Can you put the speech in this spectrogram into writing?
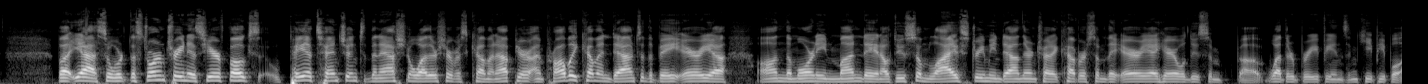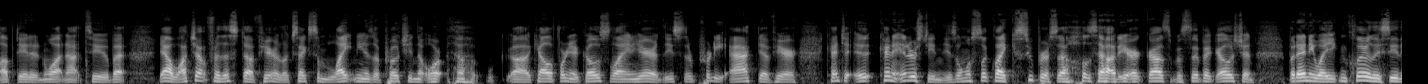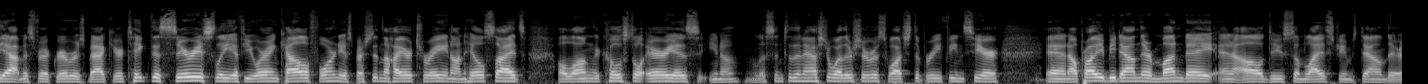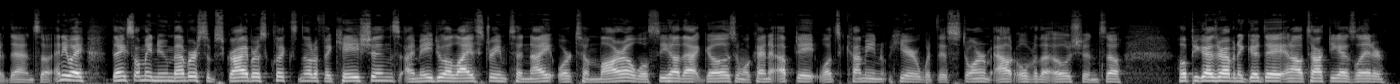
But yeah, so the storm train is here, folks. Pay attention to the National Weather Service coming up here. I'm probably coming down to the Bay Area on the morning Monday, and I'll do some live streaming down there and try to cover some of the area here. We'll do some uh, weather briefings and keep people updated and whatnot too. But yeah, watch out for this stuff here. It looks like some lightning is approaching the, or- the uh, California coastline here. These are pretty active here. Kind of kind of interesting. These almost look like supercells out here across the Pacific Ocean. But anyway, you can clearly see the atmospheric rivers back here. Take this seriously if you are in California, especially in the higher terrain on hillsides along the coastal areas. You know, listen to the National Weather Service, watch the briefings here, and I'll probably be down there Monday and I'll do some live streams down there then. So anyway, thanks all my new members, subscribers, clicks, notifications. I may do a live stream tonight or tomorrow. We'll see how that goes and we'll kind of update what's coming here with this storm out over the ocean. So hope you guys are having a good day and I'll talk to you guys later.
